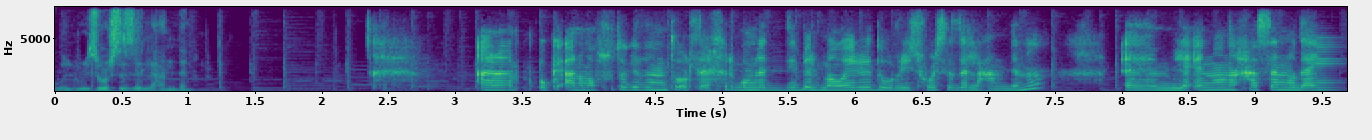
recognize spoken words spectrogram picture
وال resources اللي عندنا. أنا أوكي أنا مبسوطة جدا إن أنت قلت آخر جملة دي بالموارد والريسورسز اللي عندنا لأنه أنا حاسة إنه دايما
